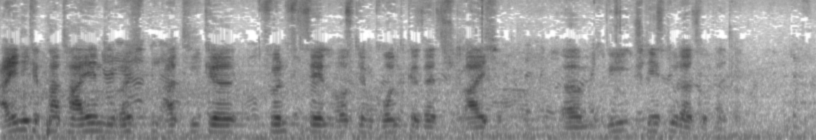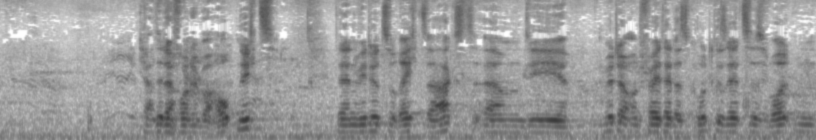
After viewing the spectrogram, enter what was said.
einige Parteien, die möchten Artikel 15 aus dem Grundgesetz streichen. Ähm, wie stehst du dazu, Patrick? Ich halte davon überhaupt nichts, denn wie du zu Recht sagst, ähm, die Mütter und Väter des Grundgesetzes wollten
